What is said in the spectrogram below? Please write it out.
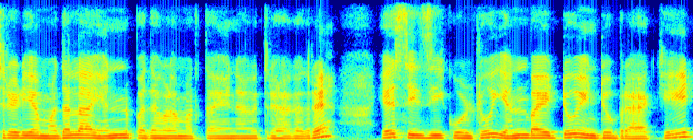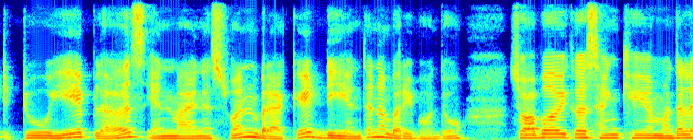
ಶ್ರೇಣಿಯ ಮೊದಲ ಎನ್ ಪದಗಳ ಮೊತ್ತ ಏನಾಗುತ್ತೆ ರೀ ಹಾಗಾದರೆ? S is equal to N by two into bracket two A plus N minus one bracket D ಅಂತ ನಾವು ಬರಿಬೋದು. ಸ್ವಾಭಾವಿಕ ಸಂಖ್ಯೆಯ ಮೊದಲ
